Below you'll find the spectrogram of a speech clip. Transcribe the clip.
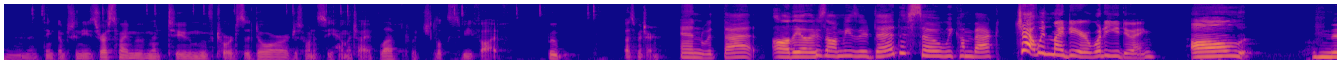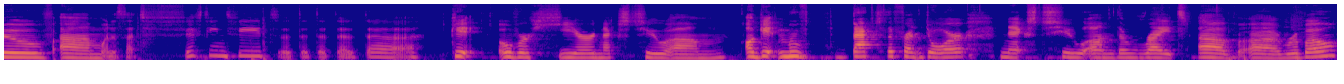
And I think I'm just going to use the rest of my movement to move towards the door. I just want to see how much I have left, which looks to be five. Boop. That's my turn. And with that, all the other zombies are dead. So we come back. Chatwin, my dear, what are you doing? I'll move. Um, what is that? Fifteen feet. Da, da, da, da, da. Get over here next to. Um, I'll get moved back to the front door next to um the right of uh Rubo.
